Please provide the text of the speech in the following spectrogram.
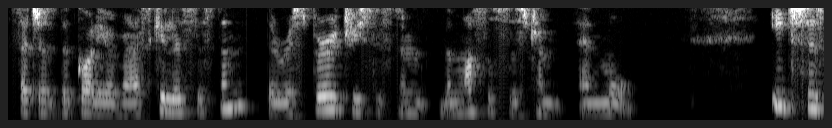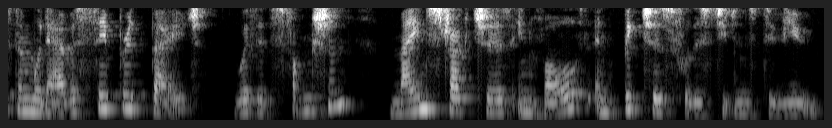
such as the cardiovascular system, the respiratory system, the muscle system, and more. Each system would have a separate page with its function, main structures involved, and pictures for the students to view.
